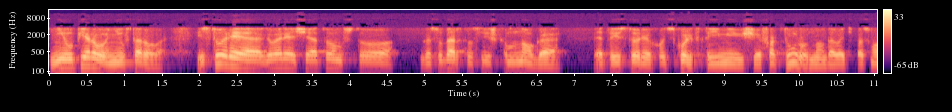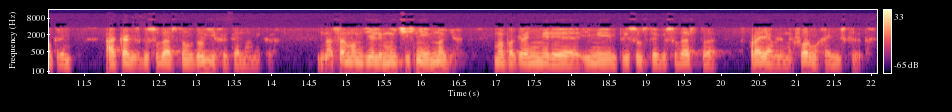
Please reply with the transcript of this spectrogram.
Ни у первого, ни у второго. История, говорящая о том, что государство слишком много эта история хоть сколько-то имеющая фактуру, но давайте посмотрим, а как с государством в других экономиках. На самом деле мы честнее многих. Мы, по крайней мере, имеем присутствие государства в проявленных формах, а не в скрытых.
